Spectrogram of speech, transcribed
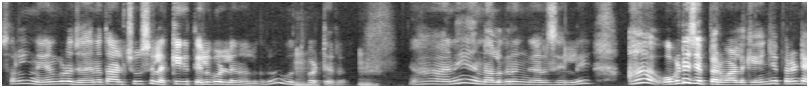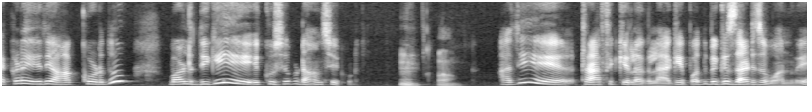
సరే నేను కూడా జాయిన్ అవుతా. వాళ్ళు చూసి లక్కీగా తెలుగు వాళ్ళే నలుగురు గుర్తుపట్టారు. అని నలుగురం కలిసి వెళ్ళి ఒకటే చెప్పారు. వాళ్ళకి ఏం చెప్పారంటే ఎక్కడ ఏది ఆగకూడదు వాళ్ళు దిగి ఎక్కువసేపు డాన్స్ చేయకూడదు. అది ట్రాఫిక్ ఇలాగ లాగ్ అయిపోద్ది because that is a one way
